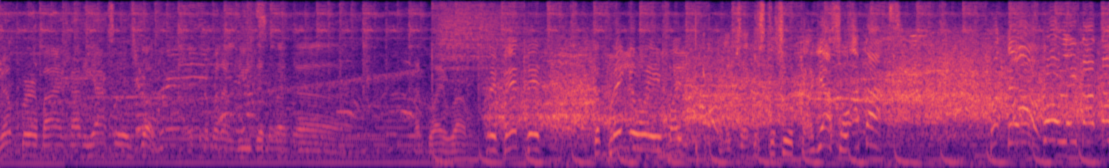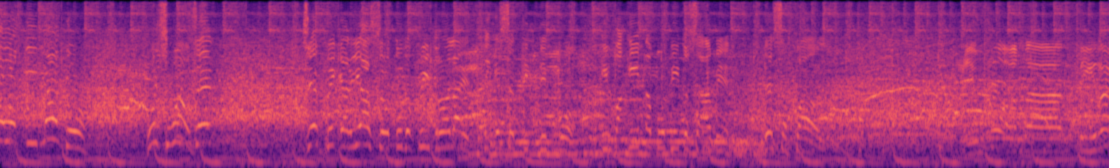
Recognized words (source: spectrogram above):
Jumper by Cariaso is good. Ito naman ang leader ng uh, Prevented the breakaway by... Five seconds to shoot. Cariaso attacks. But there is foul ay tatawag Mago. Which will send Jeffrey Carriazo to the free throw line. Tigas sa tigdip mo. Ipakita mo dito sa amin. There's a foul. Ayun po ang ah, tira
